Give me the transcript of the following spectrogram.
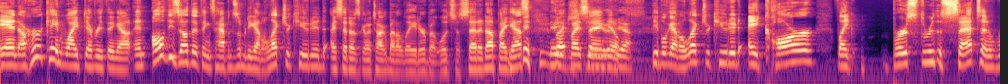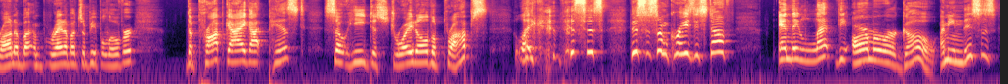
And a hurricane wiped everything out, and all these other things happened. Somebody got electrocuted. I said I was going to talk about it later, but let's just set it up, I guess. But by saying, you know, yeah. people got electrocuted. A car like burst through the set and run a bu- ran a bunch of people over. The prop guy got pissed, so he destroyed all the props. Like this is this is some crazy stuff. And they let the armorer go. I mean, this is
